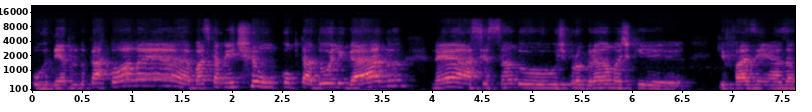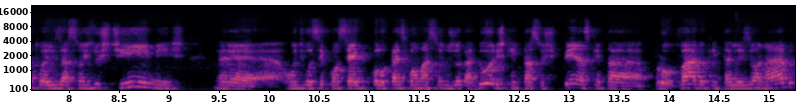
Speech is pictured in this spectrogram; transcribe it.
por dentro do Cartola é basicamente um computador ligado, né? Acessando os programas que, que fazem as atualizações dos times, é, onde você consegue colocar informações dos jogadores, quem está suspenso, quem está provado, quem está lesionado.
